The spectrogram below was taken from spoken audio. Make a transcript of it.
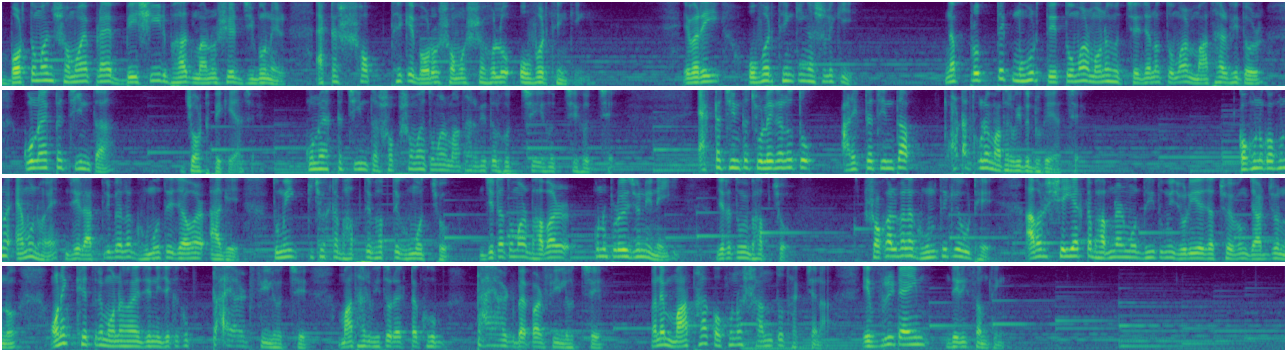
বর্তমান সময়ে প্রায় বেশিরভাগ মানুষের জীবনের একটা সব থেকে বড় সমস্যা হলো ওভার থিঙ্কিং এবার এই ওভার থিঙ্কিং আসলে কি? না, প্রত্যেক মুহূর্তে তোমার মনে হচ্ছে যেন তোমার মাথার ভিতর কোনো একটা চিন্তা জট পেকে আছে। কোনো একটা চিন্তা সবসময় তোমার মাথার ভিতর হচ্ছে হচ্ছে হচ্ছে। একটা চিন্তা চলে গেল তো আরেকটা চিন্তা হঠাৎ করে মাথার ভিতর ঢুকে যাচ্ছে। কখনো কখনো এমন হয় যে রাত্রিবেলা ঘুমোতে যাওয়ার আগে তুমি কিছু একটা ভাবতে ভাবতে ঘুমোচ্ছ, যেটা তোমার ভাবার কোনো প্রয়োজনই নেই, যেটা তুমি ভাবছ। সকালবেলা ঘুম থেকে উঠে আবার সেই একটা ভাবনার মধ্যেই তুমি জড়িয়ে যাচ্ছ এবং যার জন্য অনেক ক্ষেত্রে মনে হয় যে নিজেকে খুব টায়ার্ড ফিল হচ্ছে, মাথার ভিতরে একটা খুব টায়ার্ড ব্যাপার ফিল হচ্ছে। মানে মাথা কখনো শান্ত থাকছে না every time there is something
